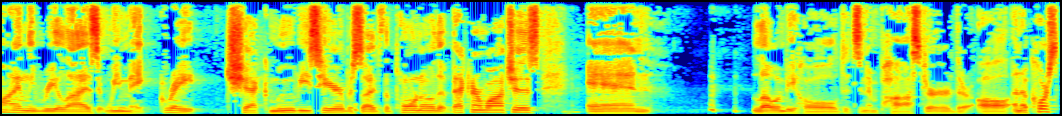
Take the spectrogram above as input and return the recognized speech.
finally realize that we make great Czech movies here besides the porno that Beckner watches." And lo and behold, it's an imposter. They're all, and of course,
